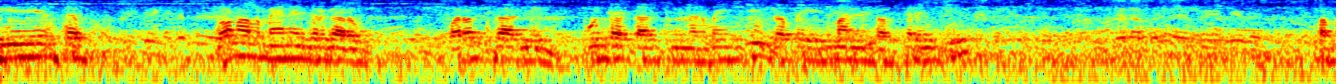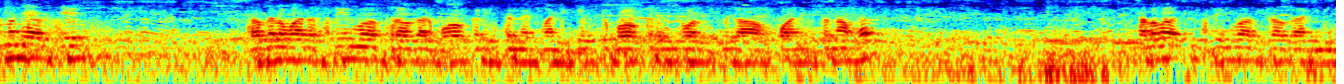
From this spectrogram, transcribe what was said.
బిఎస్ఎఫ్ జోనల్ మేనేజర్ గారు భరత్ గారిని పూజా కార్యక్రమం నిర్వహించి గత యజమాన్ని సత్కరించి పద్మదేవ స్టేట్స్ సదలవాడ శ్రీనివాసరావు గారు బహుకరిస్తున్నటువంటి గిఫ్ట్ బహుకరించవలసిందిగా ఆహ్వానిస్తున్నాము. తలవాటి శ్రీనివాసరావు గారిని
